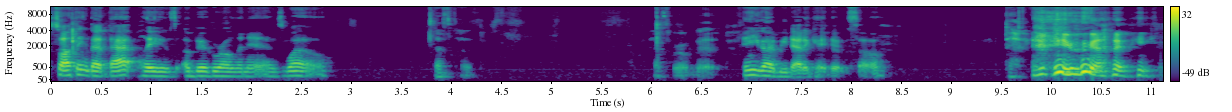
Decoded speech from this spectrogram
so I think that that plays a big role in it as well. That's good. That's real good. And you got to be dedicated. So Dedicated. you got to be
